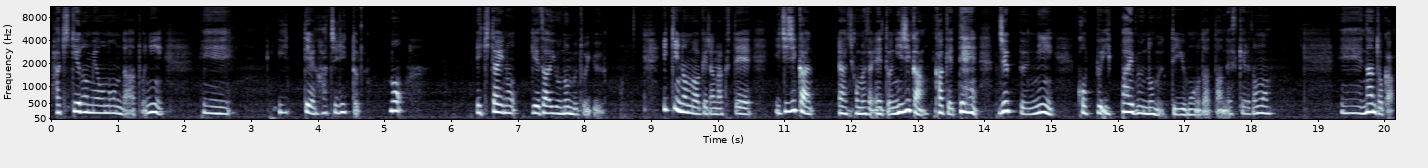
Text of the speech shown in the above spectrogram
吐き気止めを飲んだ後に、えー、1.8リットルの液体の下剤を飲むという。一気に飲むわけじゃなくて1時間あごめんなさい、えっと、2時間かけて10分にコップ1杯分飲むっていうものだったんですけれども、えー、なんとか、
